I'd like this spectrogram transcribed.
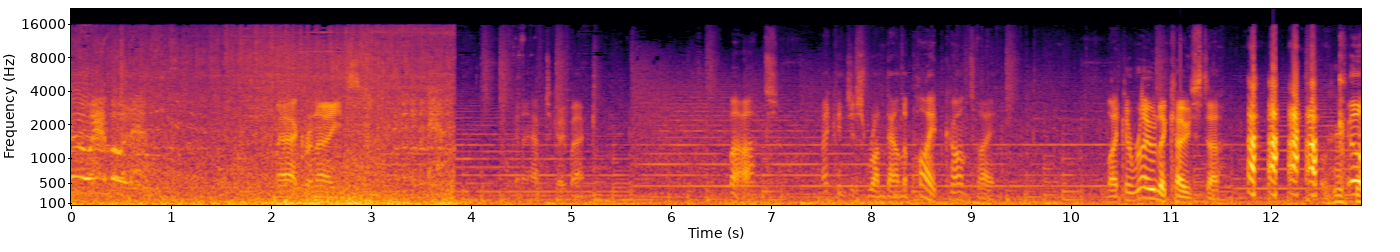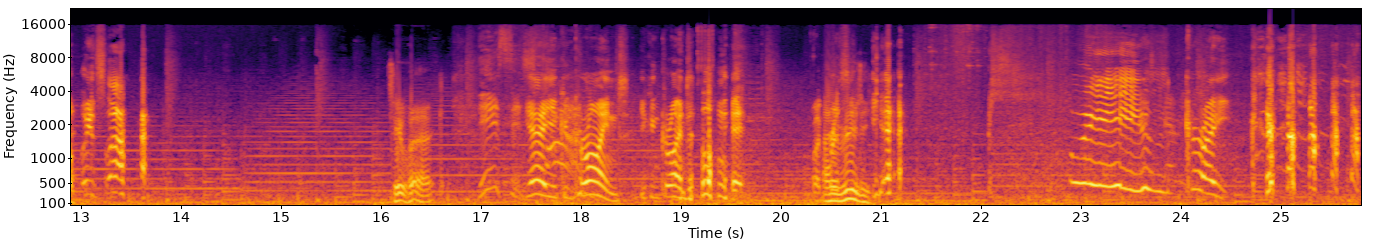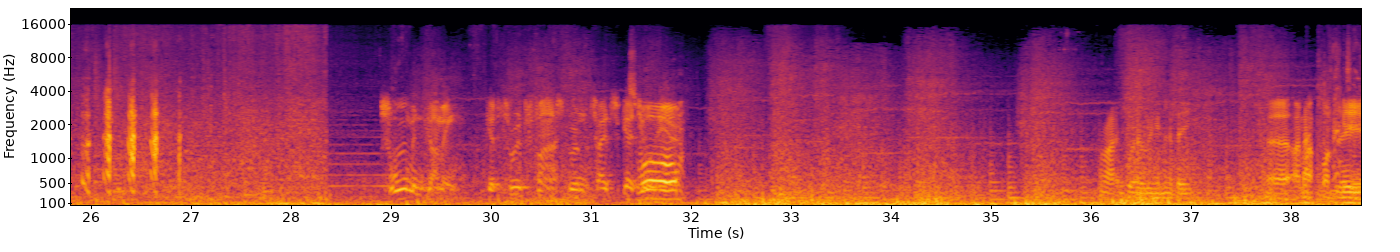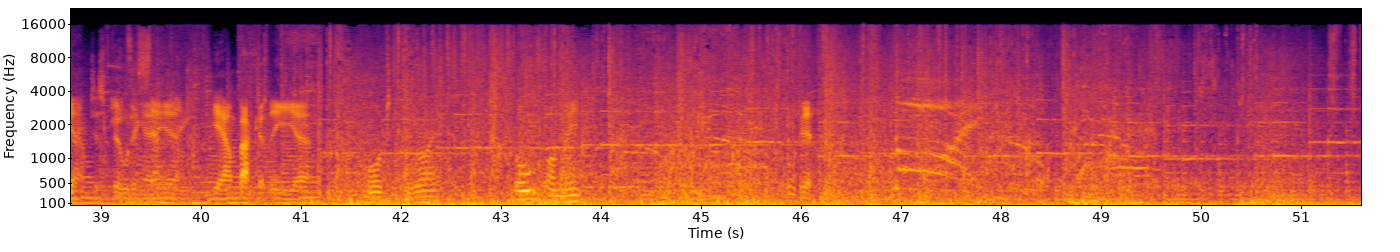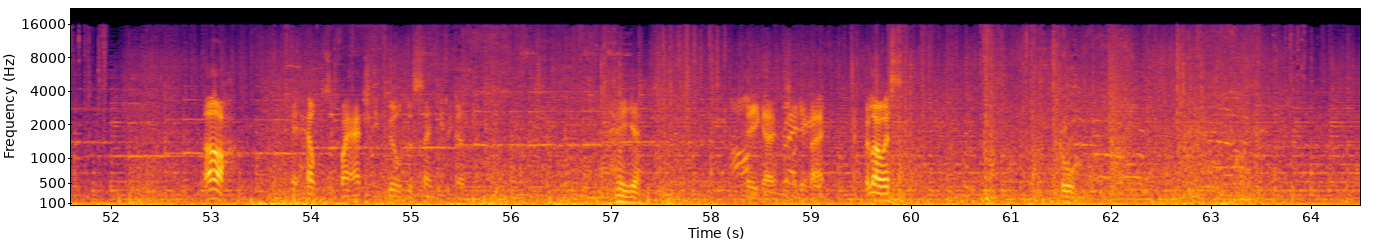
No ammo left. Ah, grenades. I'm gonna have to go back. But I can just run down the pipe, can't I? Like a roller coaster. How cool is that? To work. This is Yeah, you can grind. You can grind along it. By Oh, pressing- really? Yeah. Whee! This is great. Swarm incoming. Get through it fast. We're on a tight schedule Swarm. here. Right, where are we going to be? Uh, I'm up on Back here, there. just building a. Uh, yeah, I'm back at the. Uh, More to the right. Oh, on me. oh dear. Oh, it helps if I actually build the sentry, doesn't it? yeah. There you go, it's on your back. Below us. Cool.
